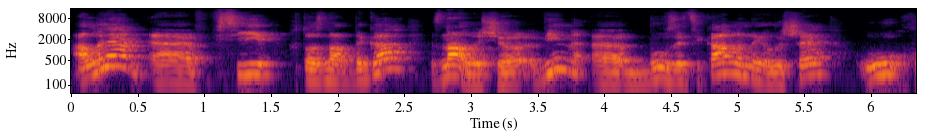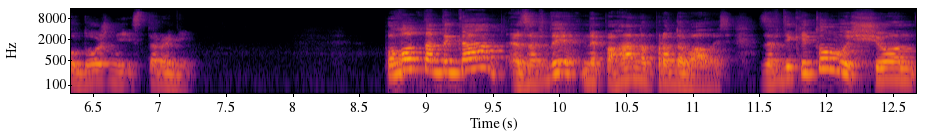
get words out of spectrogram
Але е, всі, хто знав Дега, знали, що він е, був зацікавлений лише у художній стороні. Полотна Дега завжди непогано продавались. Завдяки тому, що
